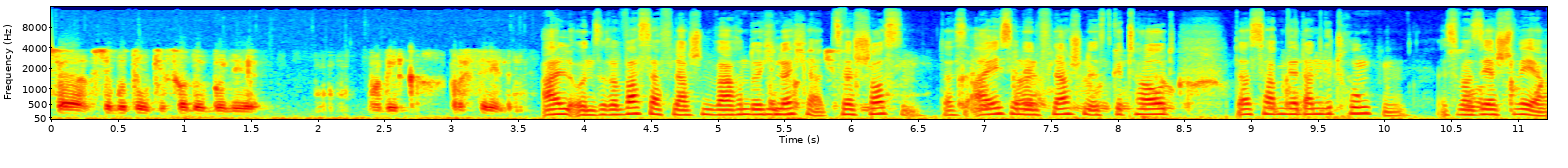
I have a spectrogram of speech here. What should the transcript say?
Все, все бутылки соды были в дырках. All unsere Wasserflaschen waren durchlöchert, zerschossen. Das Eis in den Flaschen ist getaut. Das haben wir dann getrunken. Es war sehr schwer.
